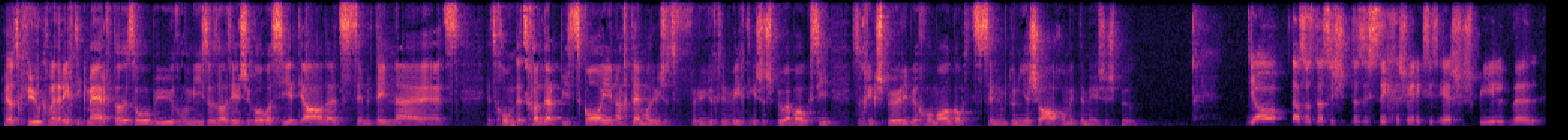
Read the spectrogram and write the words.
Ich habe das Gefühl, wenn man richtig gemerkt oder so bei euch auf dem Eis oder so, das erste Goal passiert, ja, jetzt sind wir drin, jetzt, jetzt, kommt, jetzt könnte etwas gehen, je nachdem. Oder wie ist es für euch, wie wichtig ist das Spielball gewesen, so ein Gespür mal, glaube, jetzt sind wir im Turnier schon angekommen mit dem ersten Spiel. Ja, also das ist, das ist sicher schwierig, das erste Spiel, weil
